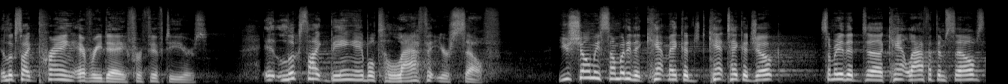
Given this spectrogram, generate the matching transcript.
It looks like praying every day for 50 years. It looks like being able to laugh at yourself. You show me somebody that can't, make a, can't take a joke, somebody that uh, can't laugh at themselves,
